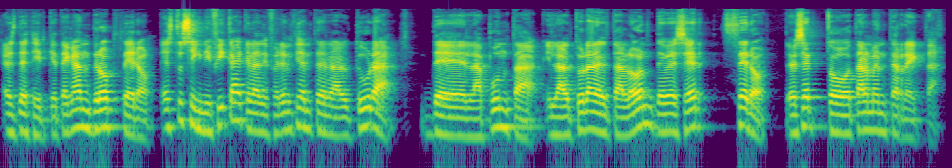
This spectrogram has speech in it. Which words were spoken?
es decir, que tengan drop cero. Esto significa que la diferencia entre la altura de la punta y la altura del talón debe ser cero, debe ser totalmente recta.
